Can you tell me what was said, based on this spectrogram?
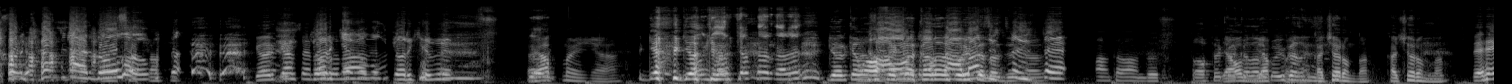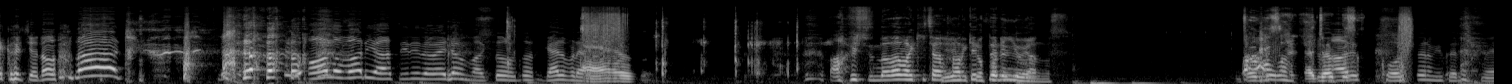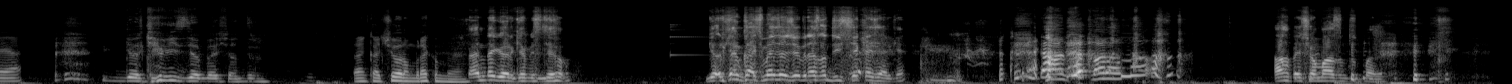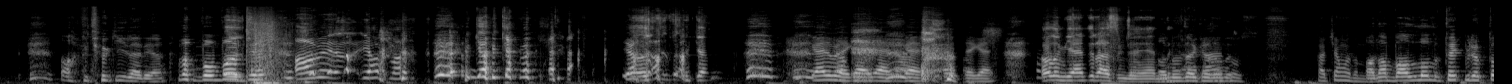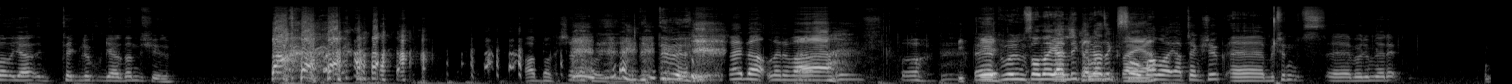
Görkem nerede oğlum? Görkem sen orada ne Görkem'i yapıyorsun? bul Görkem'i. Ya Yapmayın ya. Gel Lan Görkem. Görkem nerede lan? Görkem AFK kalarak lan kazanacak abi. üstte. Tamam tamam dur. AFK kalarak ya. kazanacak. Kaçar ondan. Kaçar ondan. Nereye kaçıyorsun oğlum? Lan! oğlum var ya seni döveceğim bak dur dur gel buraya. Abi şunlara bak hiç hareket mikrofonu yiyor yalnız. Çok Allah. ya çok Abi korkuyorum yukarı çıkmaya ya. Görkem'i izliyorum ben şu an durun. Ben kaçıyorum bırakın beni. Ben de Görkem izliyorum. Görkem kaçmaya çalışıyor birazdan düşecek kaçarken. lan, lan Allah. Ah be şom ağzım tutmadı. Abi çok iyiler ya. Bak bomba Öldü. atıyor. Abi yapma. Görkem öldü. Ya. Öldü Görkem. Gel buraya gel gel gel. Gel buraya gel. Oğlum yendi Rasimcan yendi. Anılcan Lanet kazanır. olsun. Kaçamadım ben. Adam ballı oğlum tek blokta yer, tek blokluk yerden düşüyor herif. Abi bakışa bak öldüm. Bitti mi? Ben de atlarım abi. Ah, Oh. bitti. Evet bu bölümün sonuna geldik. Birazcık kısa oldu ya. ama yapacak bir şey yok. Ee, bütün e, bölümleri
